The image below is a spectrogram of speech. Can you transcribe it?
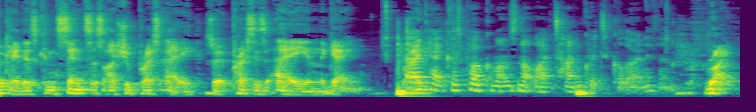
okay, there's consensus. I should press A. So it presses A in the game. Right. Okay, because Pokemon's not like time critical or anything. Right.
